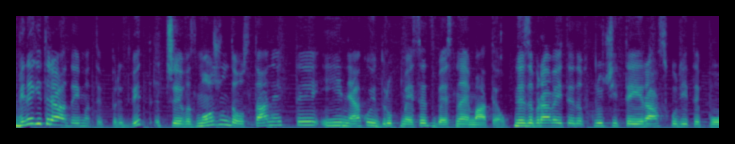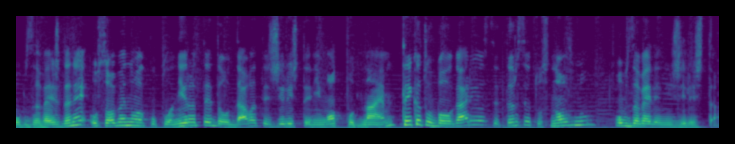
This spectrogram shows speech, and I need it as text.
Винаги трябва да имате предвид, че е възможно да останете и някой друг месец без наемател. Не забравяйте да включите и разходите по обзавеждане, особено ако планирате да отдавате жилищен имот под найем, тъй като в България се търсят основни основно обзаведени жилища.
